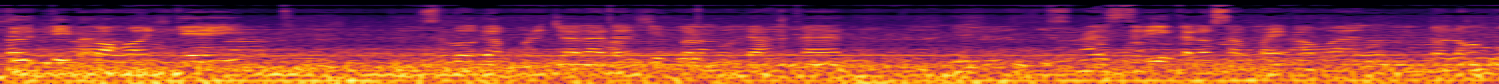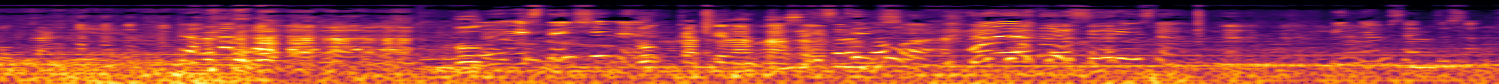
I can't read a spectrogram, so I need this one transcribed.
to Pohon Gate. Semoga perjalanan dipermudahkan. Azri kalau sampai awal, tolong book kaki. Book, Extension eh? book katil atas eh. Extension. Ah, serius ah. Pinjam satu soket.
